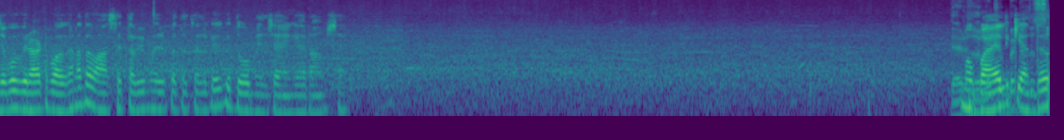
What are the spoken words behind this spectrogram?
जब वो विराट भागा ना तो वहाँ से तभी मुझे पता चल गया कि दो मिल जाएँगे आराम से। मोबाइल के अंदर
